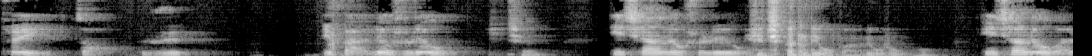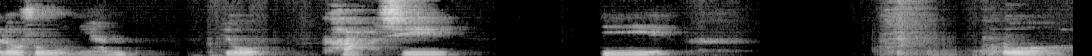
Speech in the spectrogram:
最早于一百六十六一千。一千六十六。一千六百六十五。一千六百六十五年由卡西尼霍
